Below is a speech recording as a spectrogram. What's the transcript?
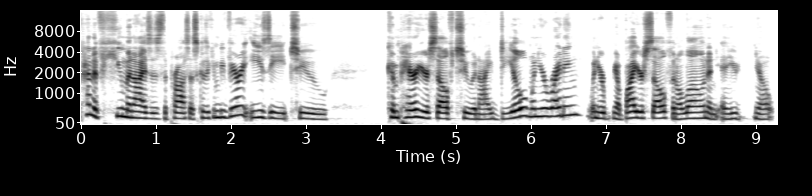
kind of humanizes the process because it can be very easy to compare yourself to an ideal when you're writing, when you're you know by yourself and alone and, and you you know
